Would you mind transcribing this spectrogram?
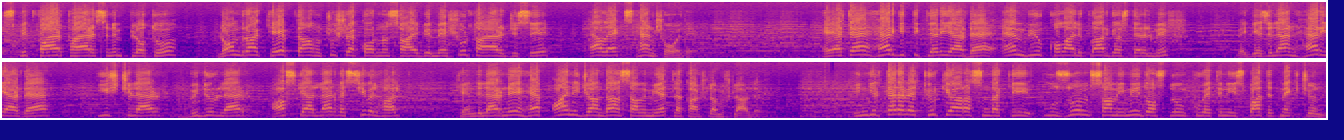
Spitfire tayyaresinin pilotu Londra Cape Town uçuş rekorunun sahibi meşhur tayyarcısı Alex Henshaw idi. Heyete her gittikleri yerde en büyük kolaylıklar gösterilmiş ve gezilen her yerde işçiler, müdürler, askerler ve sivil halk kendilerini hep aynı candan samimiyetle karşılamışlardır. İngiltere ve Türkiye arasındaki uzun samimi dostluğun kuvvetini ispat etmek için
